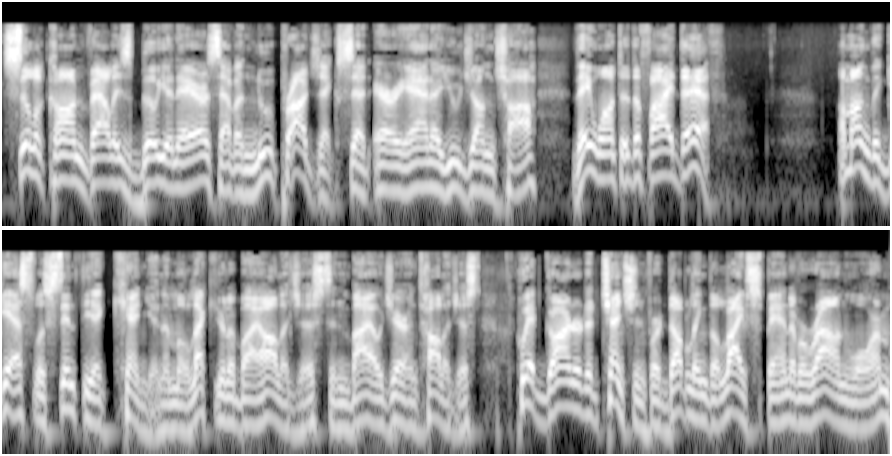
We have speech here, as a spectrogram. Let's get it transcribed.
Silicon Valley's billionaires have a new project, said Ariana Eunjung Cha. They want to defy death. Among the guests was Cynthia Kenyon, a molecular biologist and biogerontologist who had garnered attention for doubling the lifespan of a roundworm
